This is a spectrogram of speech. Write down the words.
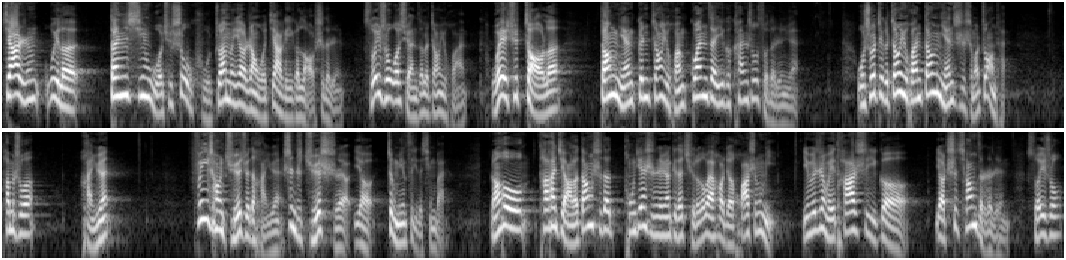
家人为了担心我去受苦，专门要让我嫁给一个老实的人，所以说我选择了张玉环。我也去找了当年跟张玉环关在一个看守所的人员，我说这个张玉环当年是什么状态？他们说喊冤，非常决绝的喊冤，甚至绝食要证明自己的清白。然后他还讲了，当时的同监室人员给他取了个外号叫“花生米”，因为认为他是一个要吃枪子儿的人，所以说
